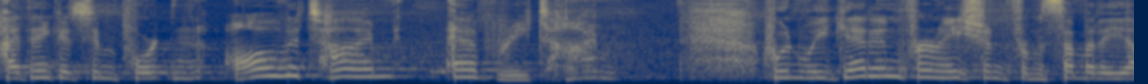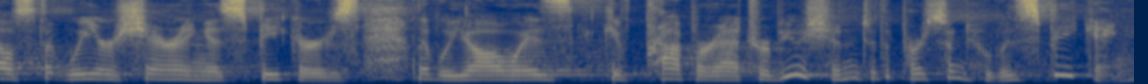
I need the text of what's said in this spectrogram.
I think it's important all the time, every time. When we get information from somebody else that we are sharing as speakers, that we always give proper attribution to the person who is speaking.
